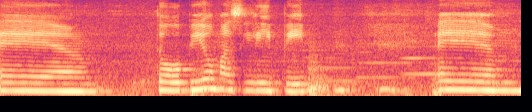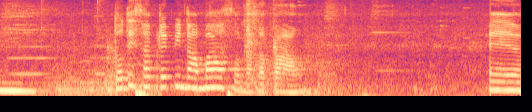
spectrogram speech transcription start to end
ε, το οποίο μας λείπει, ε, τότε θα πρέπει να μάθω να αγαπάω. Ε,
